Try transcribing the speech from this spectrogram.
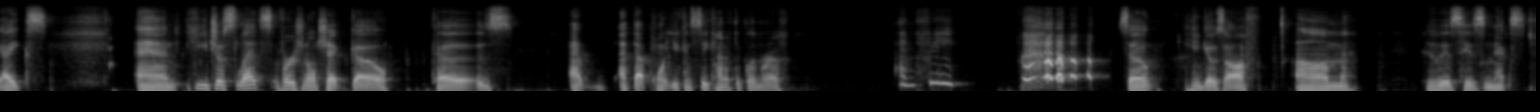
Mm. Yikes. And he just lets Virginal Chick go because at at that point you can see kind of the glimmer of I'm free. So he goes off. Um, who is his next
